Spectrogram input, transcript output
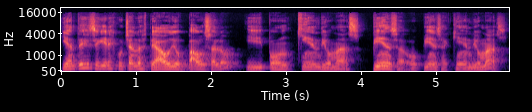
Y antes de seguir escuchando este audio, pausalo y pon quién dio más. Piensa o piensa quién dio más.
